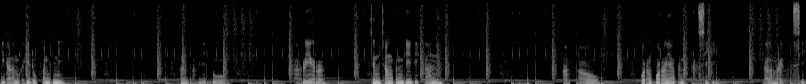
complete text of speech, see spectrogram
di dalam kehidupan ini. Entah itu karir, jenjang pendidikan, atau orang-orang yang Anda kasihi dalam relasi.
